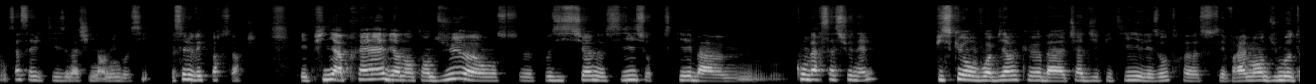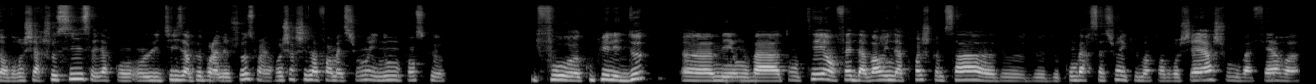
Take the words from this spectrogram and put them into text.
Donc ça, ça utilise le machine learning aussi. C'est le vector search. Et puis après, bien entendu, euh, on se positionne aussi sur tout ce qui est bah, euh, conversationnel, puisqu'on voit bien que bah, ChatGPT et les autres, euh, c'est vraiment du moteur de recherche aussi, c'est-à-dire qu'on l'utilise un peu pour la même chose, pour aller rechercher de l'information. Et nous, on pense que il faut coupler les deux. mais on va tenter en fait d'avoir une approche comme ça de, de, conversation avec le moteur de recherche où on va faire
